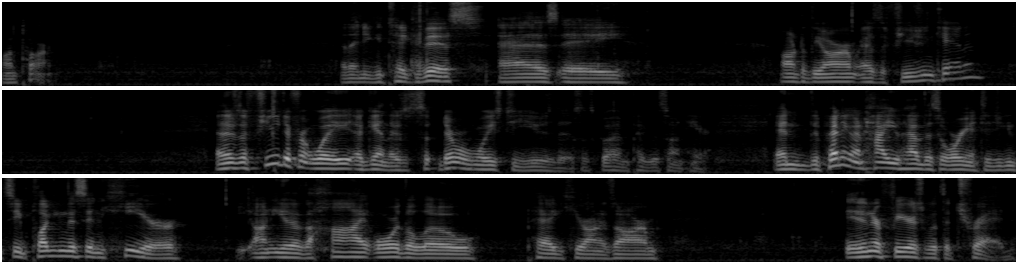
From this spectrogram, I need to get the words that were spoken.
on Tarn. And then you can take this as a onto the arm as a fusion cannon. And there's a few different ways, again, there's different ways to use this. Let's go ahead and peg this on here. And depending on how you have this oriented, you can see plugging this in here on either the high or the low peg here on his arm, it interferes with the tread.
